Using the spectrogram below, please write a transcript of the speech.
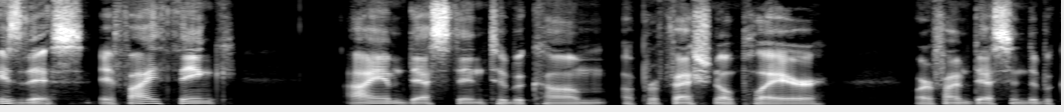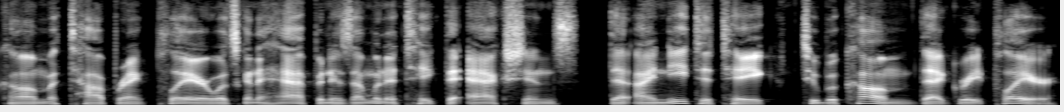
is this. If I think I am destined to become a professional player or if I'm destined to become a top ranked player, what's going to happen is I'm going to take the actions that I need to take to become that great player.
